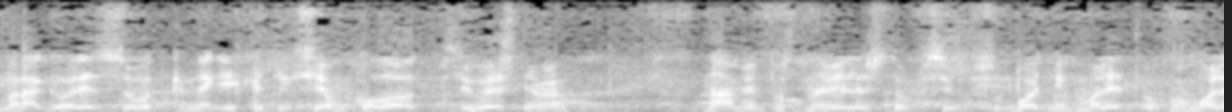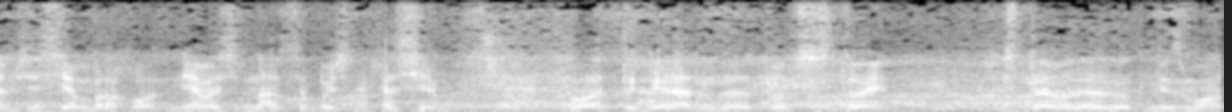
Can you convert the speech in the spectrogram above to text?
Мара говорит, что вот книгах этих семь колод Всевышнего нами постановили, что в субботних молитвах мы молимся семь брахот, не 18 обычных, а 7. Вот, и говорят, вот этот вот шестой, шестой вот этот вот мизмор.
